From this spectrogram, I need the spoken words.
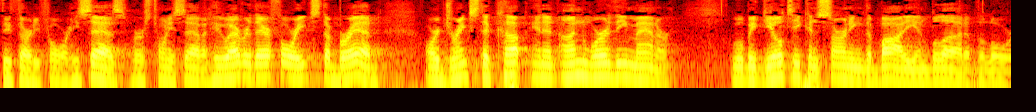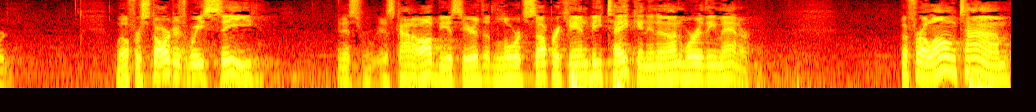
through 34. He says, verse 27, Whoever therefore eats the bread or drinks the cup in an unworthy manner, will be guilty concerning the body and blood of the Lord. Well, for starters, we see, and it's, it's kind of obvious here, that the Lord's Supper can be taken in an unworthy manner. But for a long time,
